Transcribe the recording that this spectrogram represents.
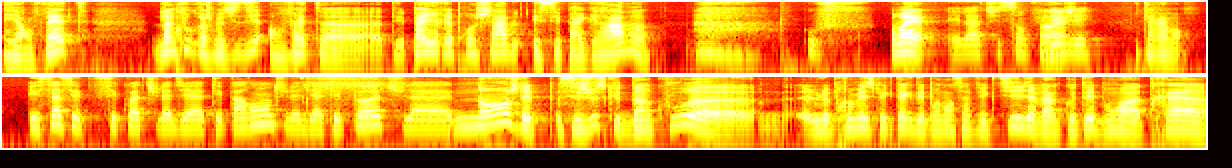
Et en fait, d'un coup, quand je me suis dit, en fait, euh, t'es pas irréprochable et c'est pas grave. Ouf. Ouais, Et là, tu te sens plus Ouais. léger. carrément. Et ça, c'est quoi? Tu l'as dit à tes parents Tu l'as dit à tes potes Tu l'as. Non, je l'ai- c'est juste que d'un coup, euh, le premier spectacle Dépendance affective, il y avait un côté bon, euh, très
